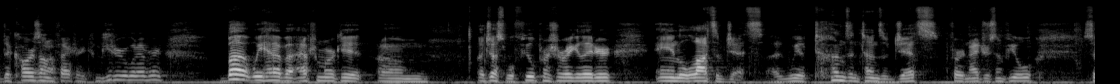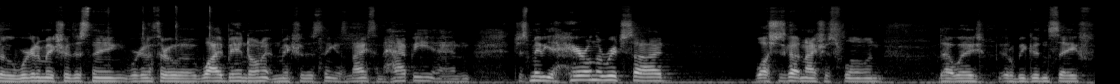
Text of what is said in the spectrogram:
the car's on a factory computer or whatever, but we have an aftermarket um, adjustable fuel pressure regulator and lots of jets. Uh, we have tons and tons of jets for nitrous and fuel. So we're gonna make sure this thing, we're gonna throw a wide band on it and make sure this thing is nice and happy and just maybe a hair on the rich side while she's got nitrous flowing. That way it'll be good and safe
